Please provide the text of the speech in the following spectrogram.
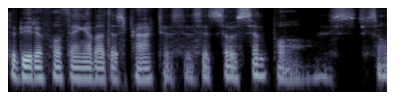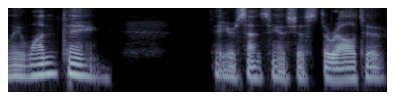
The beautiful thing about this practice is it's so simple. It's just only one thing that you're sensing is just the relative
